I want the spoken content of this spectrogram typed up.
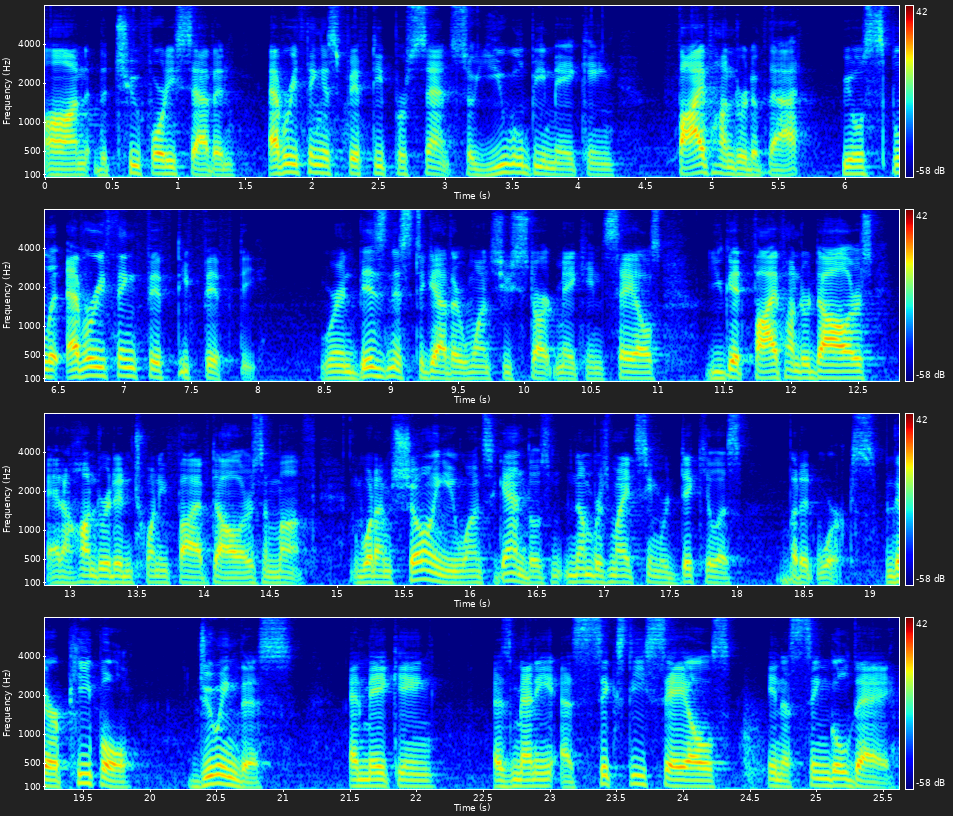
on the 247. Everything is 50%, so you will be making 500 of that. We will split everything 50-50. We're in business together once you start making sales. You get $500 and $125 a month. And what I'm showing you, once again, those numbers might seem ridiculous, but it works. There are people doing this and making as many as 60 sales in a single day,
